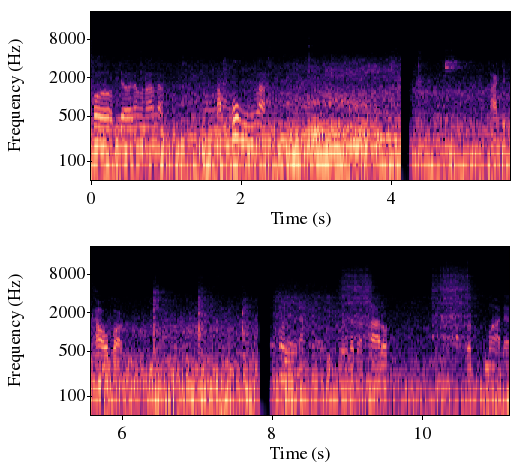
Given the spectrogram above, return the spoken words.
เฟอร์พี่เดินนะวันนั้นล่ะตำหุ่งล่ะากินข้าวก่อนก็เลยนะกินเพื่อแล้วก็ท่ารถรถมาแต่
